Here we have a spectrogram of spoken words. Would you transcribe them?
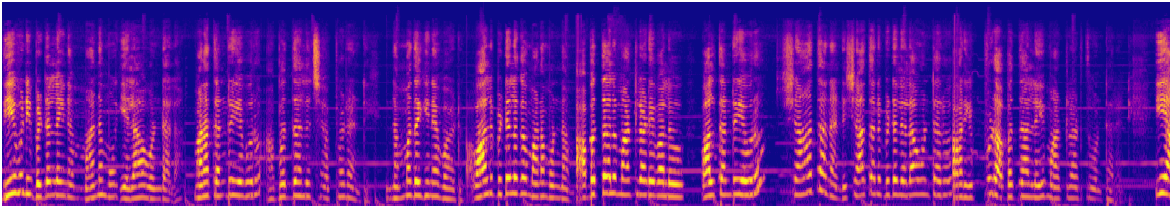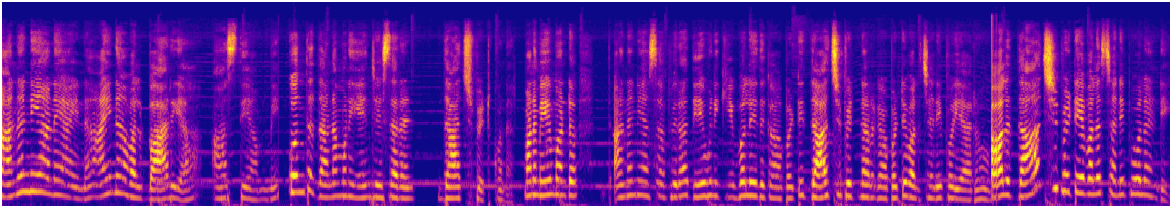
దేవుని బిడ్డలైన మనము ఎలా ఉండాలా? మన తండ్రి ఎవరు? అబద్ధాలు చెప్పడండి. నమ్మదగిన వాడు వాళ్ళ బిడ్డలుగా మనం ఉన్నాం. అబద్ధాలు మాట్లాడే వాళ్ళు వాళ్ళ తండ్రి ఎవరు? శాతానండి. శాతాన బిడ్డలు ఎలా ఉంటారు? వారు ఎప్పుడు అబద్ధాలే మాట్లాడుతూ ఉంటారండి. ఈ అనన్య అనే ఆయన. ఆయన వాళ్ళ భార్య ఆస్తి అమ్మి కొంత ధనమును ఏం చేశారంటే దాచిపెట్టుకున్నారు. మనం ఏమంటాం అనన్య సఫిరా దేవునికి ఇవ్వలేదు కాబట్టి దాచిపెట్టినారు కాబట్టి వాళ్ళు చనిపోయారు. వాళ్ళు దాచిపెట్టే వాళ్ళు చనిపోలండి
